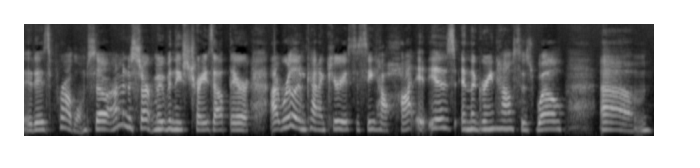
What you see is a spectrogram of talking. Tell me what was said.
it is a problem. So I'm going to start moving these trays out there. I really am kind of curious to see how hot it is in the greenhouse as well. Um,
